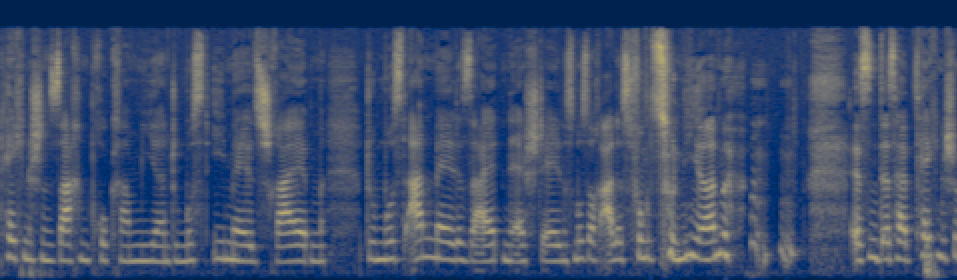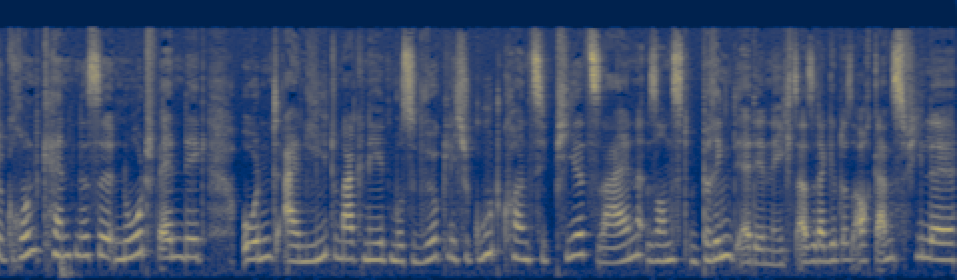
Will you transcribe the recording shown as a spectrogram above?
technischen Sachen programmieren, du musst E-Mails schreiben, du musst Anmeldeseiten erstellen, es muss auch alles funktionieren. es sind deshalb technische Grundkenntnisse notwendig und ein Leadmagnet muss wirklich gut konzipiert sein, sonst bringt er dir nichts. Also da gibt es auch ganz viele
